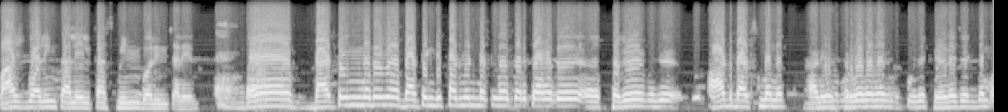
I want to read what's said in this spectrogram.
फास्ट बॉलिंग चालेल का स्पिन बॉलिंग चालेल? बॅटिंगमध्ये बॅटिंग डिपार्टमेंट म्हटलं तर त्यामध्ये सगळे म्हणजे आठ बॅट्समॅन आहेत आणि सर्वजण म्हणजे खेळण्याचे एकदम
